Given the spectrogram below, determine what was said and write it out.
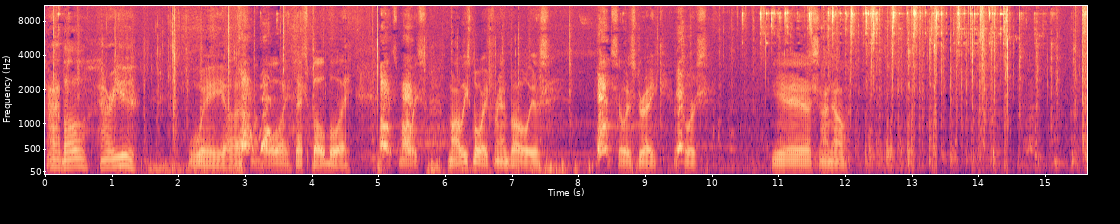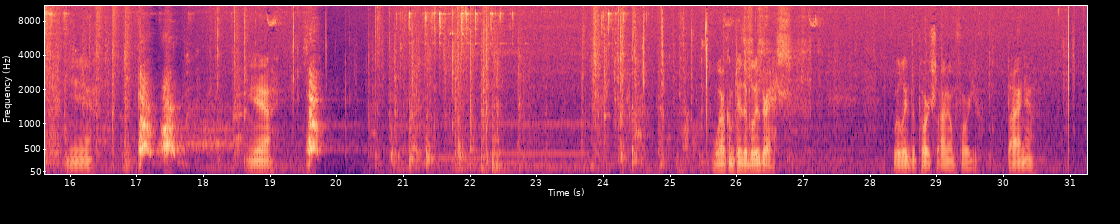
Hi, Bo. How are you? Way, uh, that's my boy. That's Bo Boy. That's Molly's Molly's boyfriend. Bo is. And so is Drake, of course. Yes, I know. Yeah. Yeah. Welcome to the bluegrass. We'll leave the porch light on for you. Bye now.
